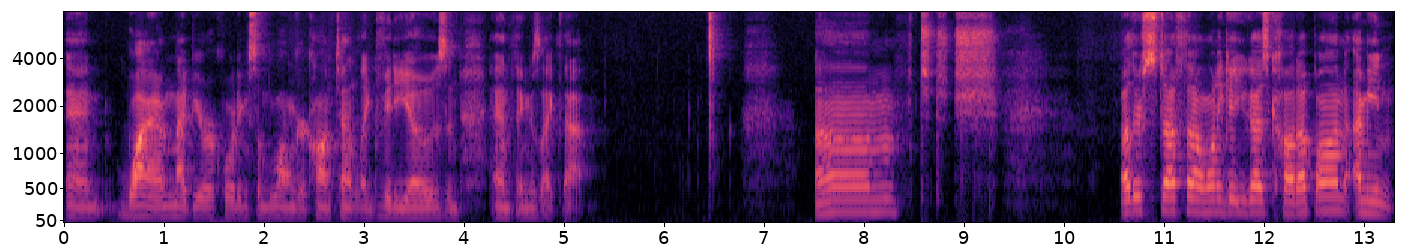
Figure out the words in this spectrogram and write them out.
and why I might be recording some longer content like videos and and things like that. Um other stuff that I want to get you guys caught up on. I mean,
